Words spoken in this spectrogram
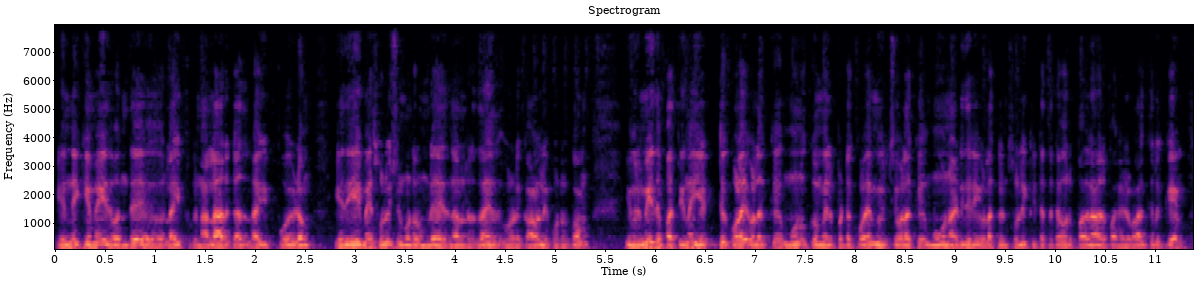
என்னைக்குமே இது வந்து லைஃபுக்கு நல்லா இருக்காது. லைஃப் போயிடும். எதையுமே சொல்யூஷன் கொண்டு வர முடியாது. தான் இவருடைய காணொலி போட்டிருக்கோம். இவர் மீது பார்த்தீங்கன்னா எட்டு கொலை வழக்கு மூணுக்கும் மேற்பட்ட கொலை முயற்சி வழக்கு மூணு அடிதடி வழக்குன்னு சொல்லி கிட்டத்தட்ட ஒரு பதினாறு பதினேழு வழக்கு இருக்கு.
